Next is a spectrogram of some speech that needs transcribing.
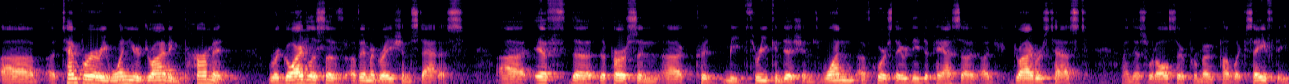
uh, a temporary one-year driving permit regardless of, of immigration status. Uh, if the, the person uh, could meet three conditions. One, of course, they would need to pass a, a driver's test, and this would also promote public safety.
